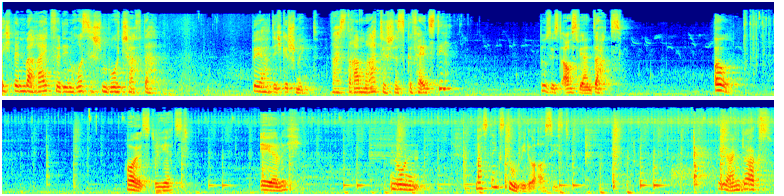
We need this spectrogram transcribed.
Ich bin bereit für den russischen Botschafter. Wer hat dich geschminkt? Was Dramatisches. Gefällt's dir? Du siehst aus wie ein Dachs. Oh. Heulst du jetzt? Ehrlich? Nun, was denkst du, wie du aussiehst? Wie ein Dachs.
